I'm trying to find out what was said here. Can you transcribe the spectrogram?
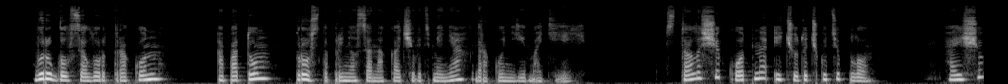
— выругался лорд-дракон, а потом просто принялся накачивать меня драконьей магией. Стало щекотно и чуточку тепло. А еще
